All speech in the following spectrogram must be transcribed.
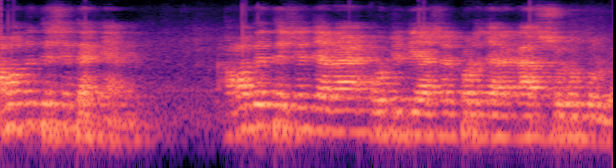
আমাদের দেশে দেখেন আমাদের দেশে যারা ওটিটি আসার পরে যারা কাজ শুরু করল,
